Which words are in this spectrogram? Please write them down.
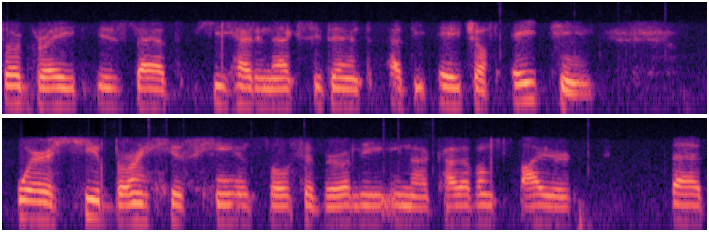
so great is that he had an accident at the age of 18 where he burned his hand so severely in a caravan fire that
